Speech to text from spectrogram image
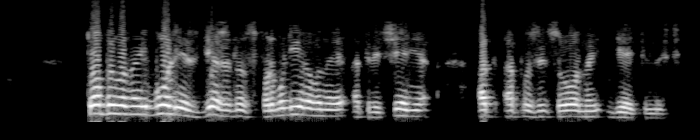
То было наиболее сдержанно сформулированное отречение от оппозиционной деятельности.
